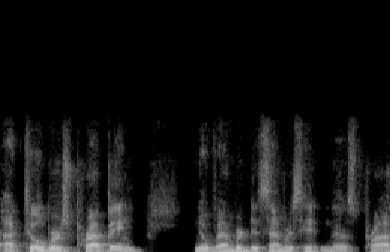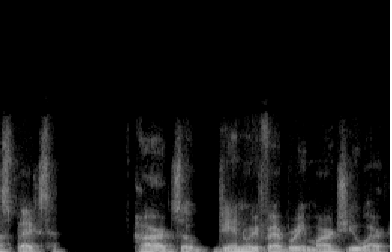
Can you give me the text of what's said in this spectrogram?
October's prepping, November, December is hitting those prospects hard. So January, February, March, you are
